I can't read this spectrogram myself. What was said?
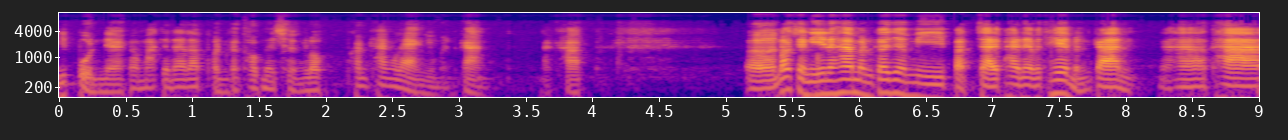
ญี่ปุ่นเนี่ยก็มักจะได้รับผลกระทบในเชิงลบค่อนข้างแรงอยู่เหมือนกันนะครับออนอกจากนี้นะฮะมันก็จะมีปัจจัยภายในประเทศเหมือนกันนะฮะทาง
